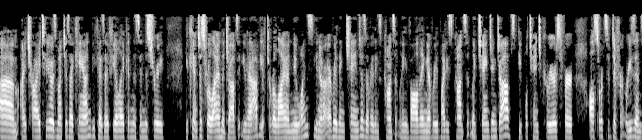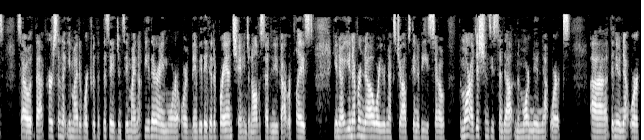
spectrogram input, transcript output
Um, I try to as much as I can because I feel like in this industry, you can't just rely on the jobs that you have. You have to rely on new ones. You know, everything changes. Everything's constantly evolving. Everybody's constantly changing jobs. People change careers for all sorts of different reasons. So that person that you might have worked with at this agency might not be there anymore, or maybe they did a brand change and all of a sudden you got replaced. You know, you never know where your next job's going to be. So the more auditions you send out and the more new networks, uh, the new network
